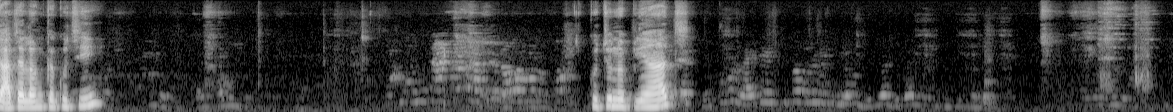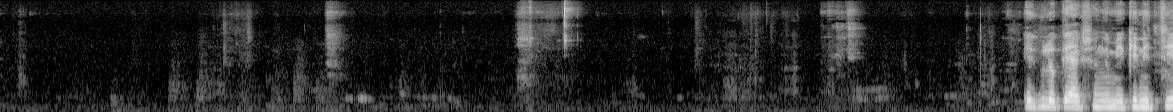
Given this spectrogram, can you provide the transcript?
কাঁচা লঙ্কা কুচি। কুচুনো পেঁয়াজ। এগুলোকে একসঙ্গে মেখে নিচ্ছি।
